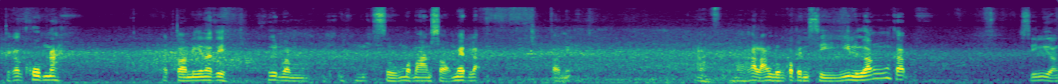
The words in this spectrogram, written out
แต่ก็คุ้มนะแต่ตอนนี้นะที่ขึ้นมาสูงประมาณสองเมตรละตอนนี้อะข้างหลังลุงก็เป็นสีเหลืองครับ สีเหลือง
